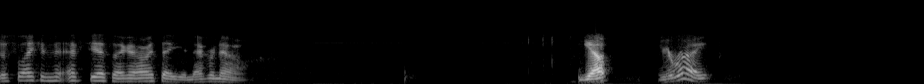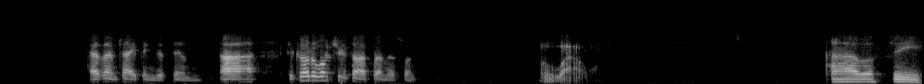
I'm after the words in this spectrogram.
just like in the FCS, like I always say, you never know. Yep, you're right. As I'm typing this in, uh, Dakota, what's your thoughts on this one? Oh wow. Uh, let's see.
